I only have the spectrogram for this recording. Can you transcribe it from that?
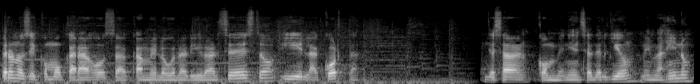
pero no sé cómo carajos Akame logra librarse de esto y la corta ya saben, conveniencia del guion, me imagino.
